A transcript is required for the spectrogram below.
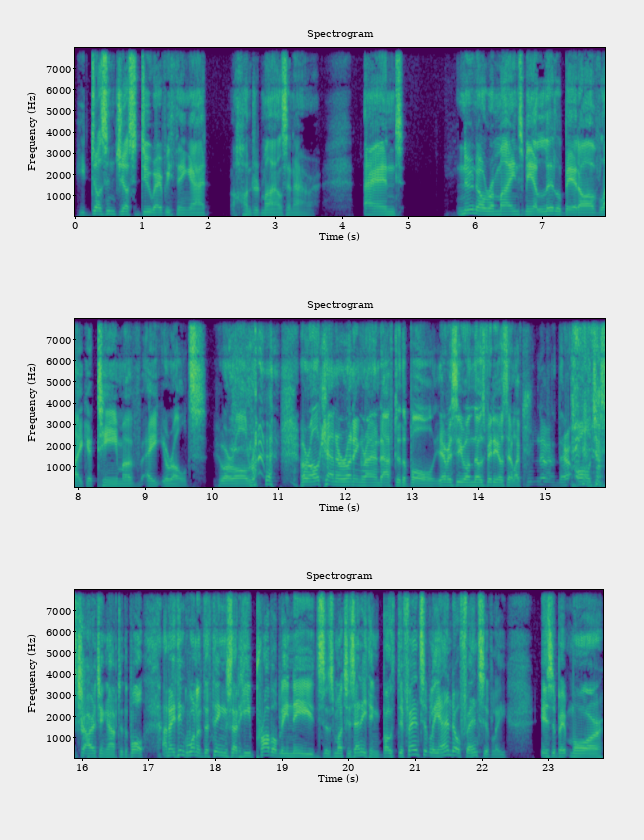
he doesn't just do everything at 100 miles an hour. And Nuno reminds me a little bit of like a team of eight year olds who are all who are all kind of running around after the ball. You ever see one of those videos? They're like they're all just charging after the ball. And I think one of the things that he probably needs as much as anything, both defensively and offensively, is a bit more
